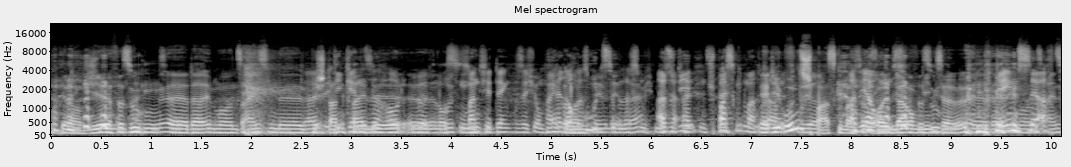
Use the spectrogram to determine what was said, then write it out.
Genau, wir versuchen äh, da immer uns einzelne Bestandteile die Gänsehaut äh, über den Rücken. Manche denken sich, oh mein Gott, lass mich, gut sind, lass ne? mich mit Also der die alten Spaß Zeit gemacht Ja, die uns Spaß gemacht also, haben, ja, darum ja, versuchen, äh, da Games haben der uns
